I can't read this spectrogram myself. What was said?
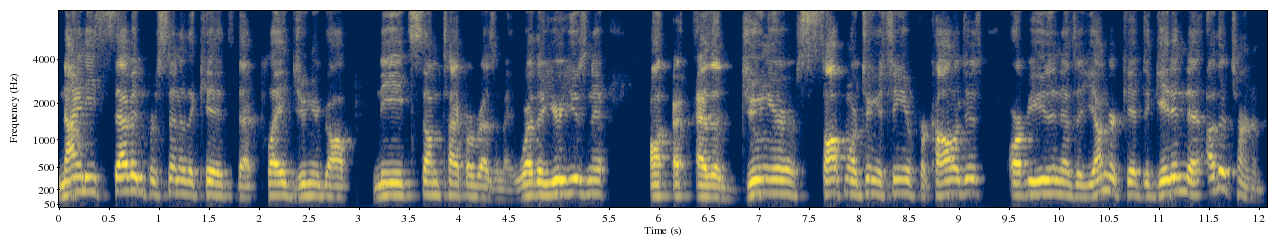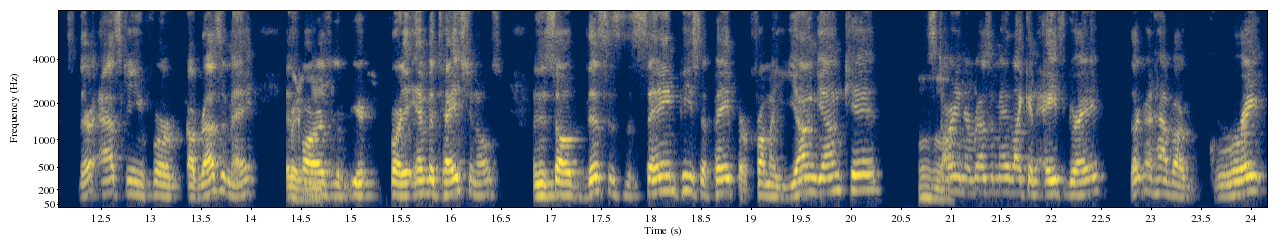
97% of the kids that play junior golf need some type of resume. Whether you're using it as a junior, sophomore, junior, senior for colleges, or if you're using it as a younger kid to get into other tournaments. They're asking you for a resume as Pretty far much. as the, for the invitationals. And so this is the same piece of paper from a young, young kid mm-hmm. starting a resume like in eighth grade. They're going to have a great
